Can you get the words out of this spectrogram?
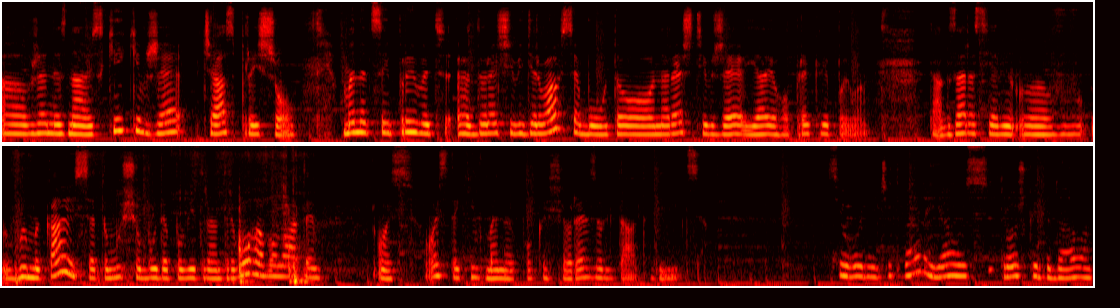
Е, Вже не знаю скільки, вже час прийшов. У мене цей привид, е, до речі, відірвався був, то нарешті вже я його прикріпила. Так, зараз я е, вимикаюся, тому що буде повітряна тривога волати. Ось, ось такі в мене поки що результати. Дивіться. Сьогодні четвер, я ось трошки додала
